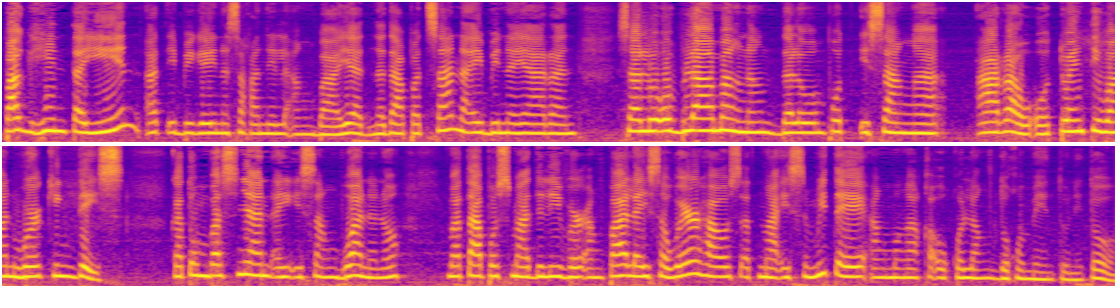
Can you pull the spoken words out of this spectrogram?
paghintayin at ibigay na sa kanila ang bayad na dapat sana ay binayaran sa loob lamang ng 21 ah, araw o 21 working days. Katumbas niyan ay isang buwan ano matapos ma-deliver ang palay sa warehouse at maisumite ang mga kaukulang dokumento nito.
